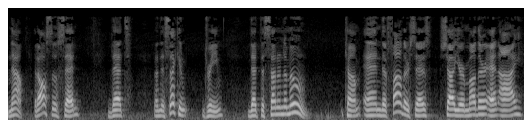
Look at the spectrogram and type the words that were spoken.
Now, it also said that in the second dream, that the sun and the moon come and the father says, shall your mother and I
